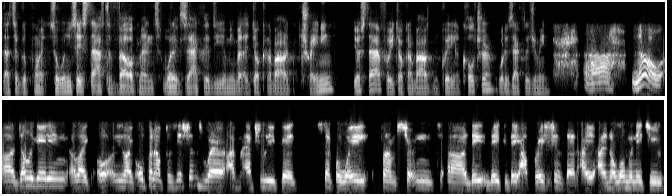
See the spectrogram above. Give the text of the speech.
That's a good point. So when you say staff development, what exactly do you mean by that? Talking about training your staff? Or are you talking about creating a culture? What exactly do you mean? Uh, no, uh, delegating uh, like you know, like open up positions where I'm actually could step away from certain uh, day day to day operations that I, I no longer need to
